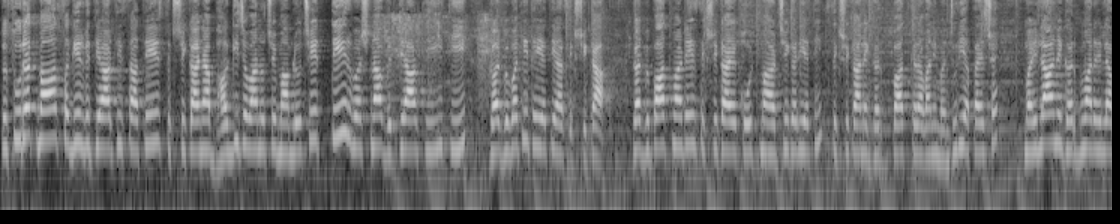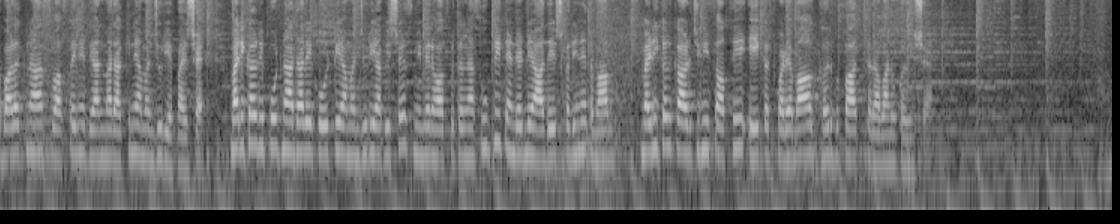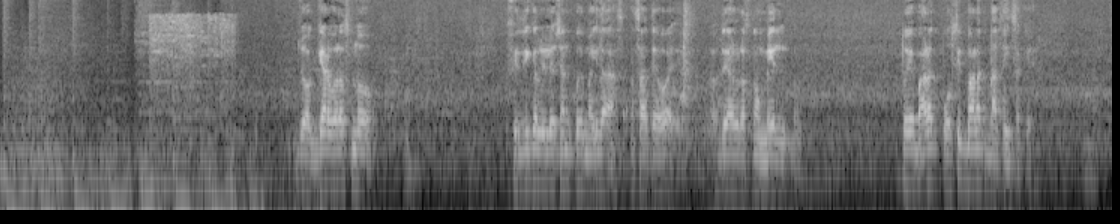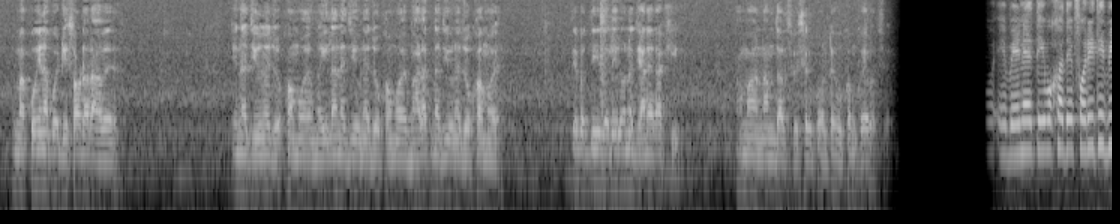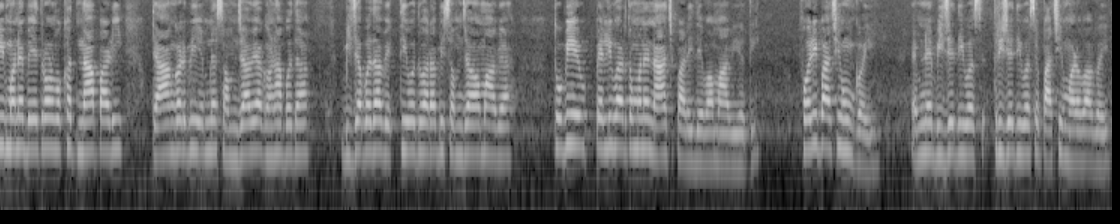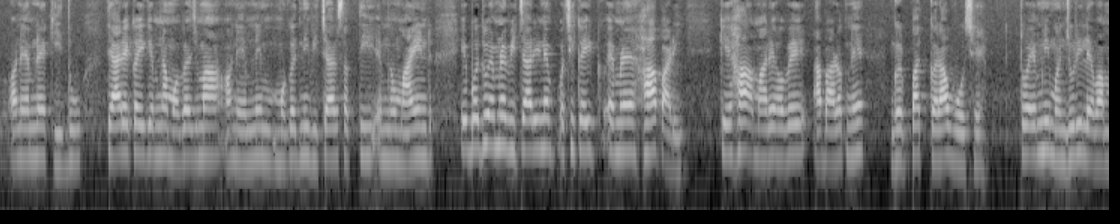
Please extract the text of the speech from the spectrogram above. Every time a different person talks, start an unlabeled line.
તો સુરતમાં સગીર વિદ્યાર્થી સાથે શિક્ષિકાના ભાગી જવાનો જે મામલો છે, તેર વર્ષના વિદ્યાર્થીથી ગર્ભવતી થઈ હતી આ શિક્ષિકા. ગર્ભપાત માટે શિક્ષિકાએ કોર્ટમાં અરજી કરી હતી. શિક્ષિકાને ગર્ભપાત કરાવવાની મંજૂરી અપાય છે. મહિલા અને ગર્ભમાં રહેલા બાળકના સ્વાસ્થ્યને ધ્યાનમાં રાખીને આ મંજૂરી અપાય છે. મેડિકલ રિપોર્ટના આધારે કોર્ટે આ મંજૂરી આપી છે. સ્મીમેર હોસ્પિટલના સુપ્રિન્ટેન્ડન્ટને આદેશ કરીને તમામ મેડિકલ કાળજીની સાથે એક અઠવાડિયામાં ગર્ભપાત કરાવવાનું કહ્યું છે.
જો અગિયાર વર્ષનો ફિઝિકલ રિલેશન કોઈ મહિલા સાથે હોય, અગિયાર વર્ષનો મેલ તો એ બાળક પોષિત બાળક ના થઈ શકે. એમાં કોઈના કોઈ ડિસઓર્ડર આવે. એના જીવને જોખમ હોય, મહિલાના જીવને જોખમ હોય, બાળકના જીવને જોખમ હોય. તે બધી દલીલોને ધ્યાને રાખી આમાં નામદાર સ્પેશિયલ કોર્ટે હુકમ કર્યો છે.
એ બેને તે વખતે ફરીથી બી મને બે ત્રણ વખત ના પાડી. ત્યાં આગળ બી એમને સમજાવ્યા ઘણા બધા. બીજા બધા વ્યક્તિઓ દ્વારા બી સમજાવવામાં આવ્યા. તો બી એ પહેલી વાર તો મને ના જ પાડી દેવામાં આવી હતી. ફરી પાછી હું ગઈ. એમને બીજે દિવસ, ત્રીજે દિવસે પાછી મળવા ગઈ અને એમને કીધું. ત્યારે કંઈક એમના મગજમાં અને એમની મગજની વિચાર શક્તિ, એમનો માઇન્ડ એ બધું એમણે વિચારીને પછી કંઈક એમણે હા પાડી કે હા, મારે હવે આ બાળકને ગર્ભપાત કરાવવો છે. તો એમની મંજૂરી લેવામાં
